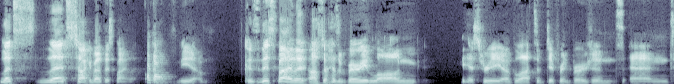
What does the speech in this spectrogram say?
let's let's talk about this pilot. Okay. you know, because this pilot also has a very long history of lots of different versions, and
